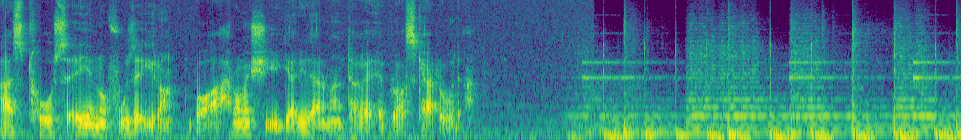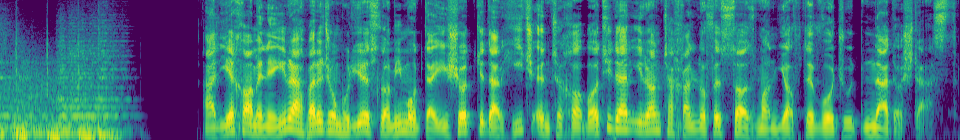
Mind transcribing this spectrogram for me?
از توسعه نفوذ ایران با اهرام شیعیگری در منطقه ابراز کرده بودند علی خامنه ای رهبر جمهوری اسلامی مدعی شد که در هیچ انتخاباتی در ایران تخلف سازمان یافته وجود نداشته است.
